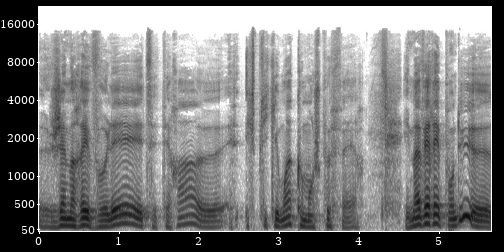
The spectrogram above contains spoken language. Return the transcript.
euh, j'aimerais voler, etc. Euh, expliquez-moi comment je peux faire. Il m'avait répondu, euh,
